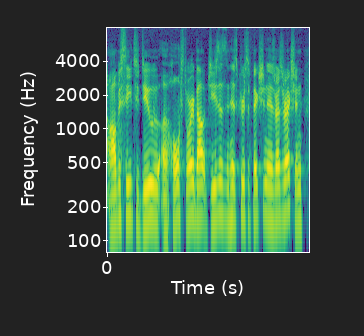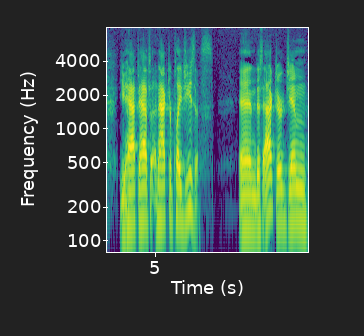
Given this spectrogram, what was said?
obviously, to do a whole story about Jesus and his crucifixion and his resurrection, you have to have an actor play Jesus. And this actor, Jim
